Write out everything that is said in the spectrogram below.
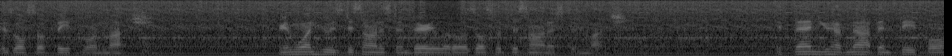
is also faithful in much. And one who is dishonest in very little is also dishonest in much. If then you have not been faithful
